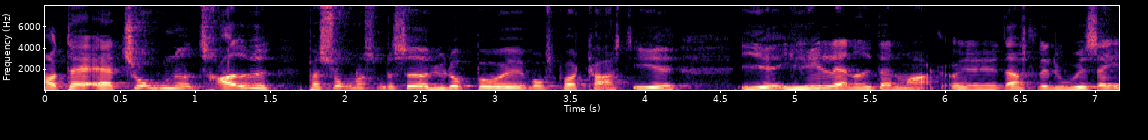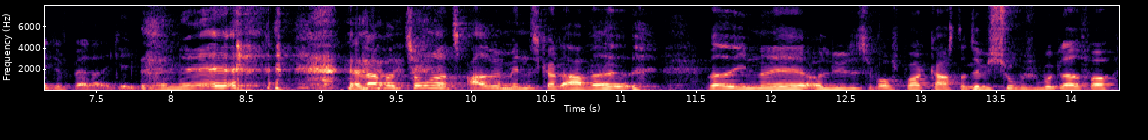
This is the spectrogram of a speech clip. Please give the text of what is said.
og der er 230 personer, som der sidder og lytter på øh, vores podcast i, øh, i, øh, i hele landet i Danmark. Øh, der er også lidt i USA, det fatter jeg ikke. Men øh, der er i hvert fald 230 mennesker, der har været, været inde øh, og lyttet til vores podcast, og det er vi super, super glade for.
